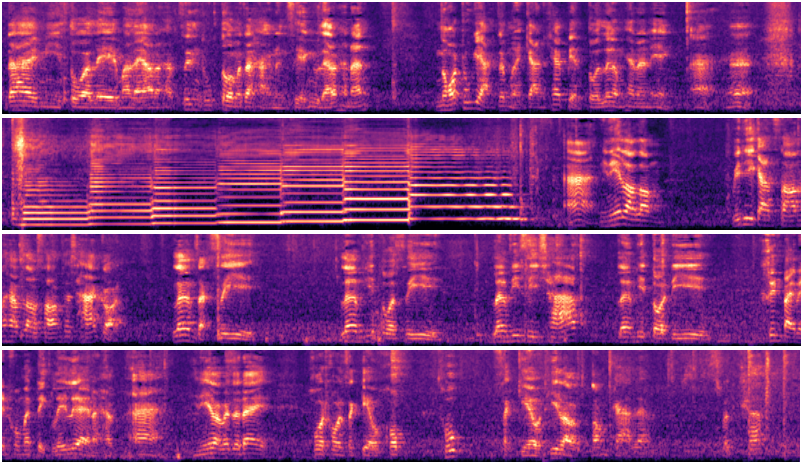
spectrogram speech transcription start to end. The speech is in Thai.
ได้มีตัวเลมาแล้วนะครับ ซึ่งทุกตัวมันจะห่างหนึ่งเสียงอยู่แล้วฉะนั้น โน้ตทุกอย่างจะเหมือนกันแค่เปลี่ยนตัวเริ่มแค่นั้นเอง อ่าอ่าทีนี้เราลองวิธีการซ้อมนะครับ เราซ้อมช้าๆก่อน เริ่มจาก C เริ่มที่ตัว C เริ่มที่ C sharp เริ่มที่ตัว D ขึ้นไปเป็นโครมาติกเรื่อยๆนะครับ อ่า ทีนี้เราก็จะได้โคโทนสเกลครบทุกสเกลที่เราต้องการแล้ว สวัสดีครับ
